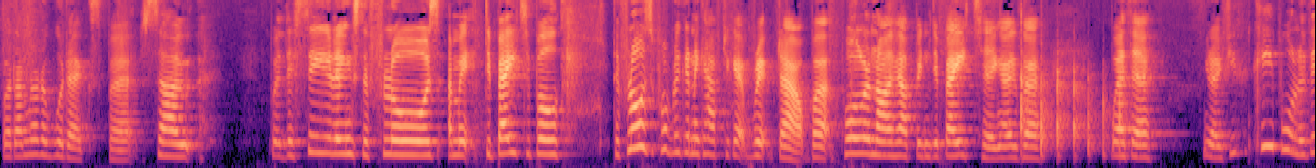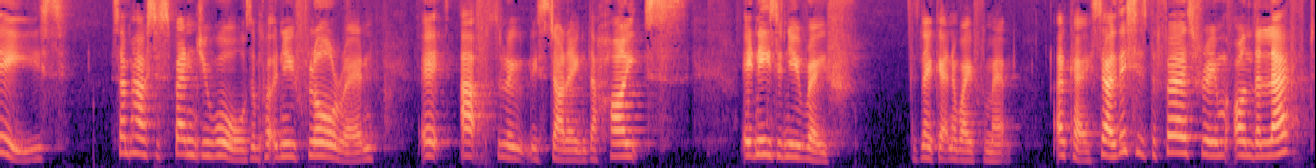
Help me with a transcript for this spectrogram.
but I'm not a wood expert. So, but the ceilings, the floors, I mean, debatable. The floors are probably going to have to get ripped out, but Paul and I have been debating over whether, you know, if you could keep all of these, somehow suspend your walls and put a new floor in, it's absolutely stunning. The heights, it needs a new roof. There's no getting away from it. Okay, so this is the first room on the left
